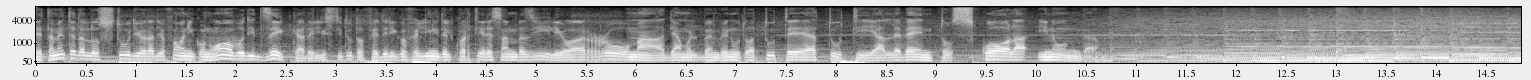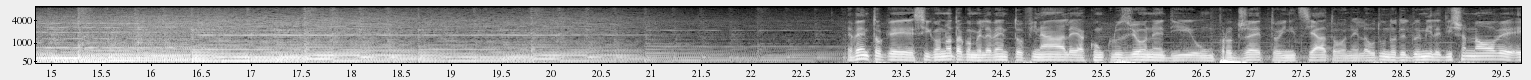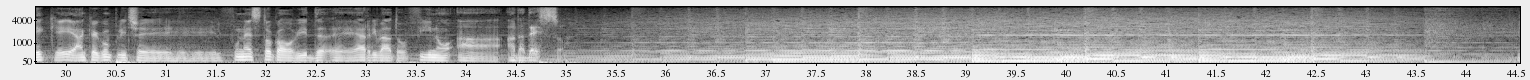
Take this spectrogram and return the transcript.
Direttamente dallo studio radiofonico nuovo di Zecca dell'Istituto Federico Fellini del quartiere San Basilio a Roma diamo il benvenuto a tutte e a tutti all'evento Scuola in Onda. Evento che si connota come l'evento finale a conclusione di un progetto iniziato nell'autunno del 2019 e che, anche complice il funesto Covid, è arrivato fino a, ad adesso.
